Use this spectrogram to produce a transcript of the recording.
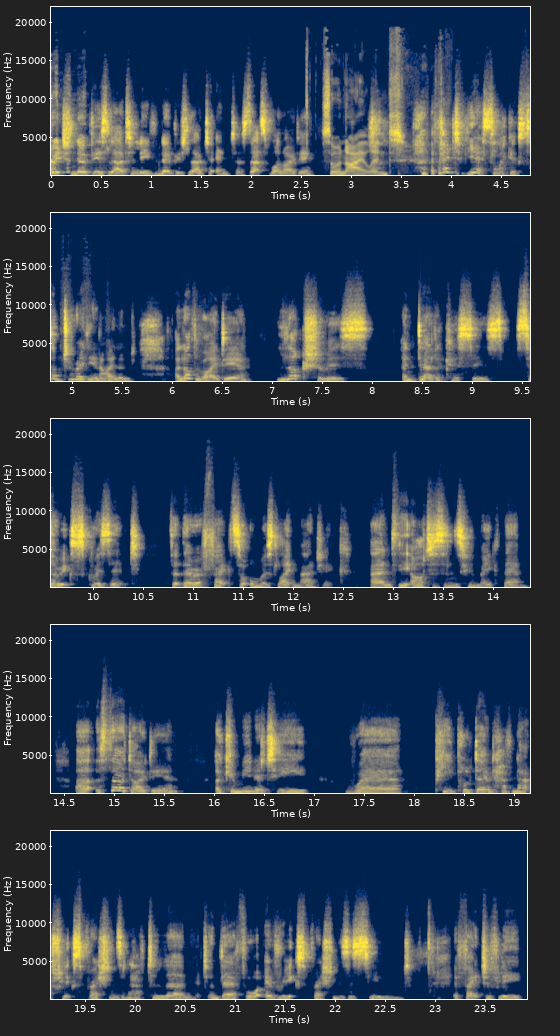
which nobody's allowed to leave, nobody's allowed to enter. So that's one idea. So an island. Effectively, yes, like a subterranean island. Another idea: luxuries and delicacies so exquisite that their effects are almost like magic, and the artisans who make them. Uh, the third idea a community where people don't have natural expressions and have to learn it, and therefore every expression is assumed. Effectively,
